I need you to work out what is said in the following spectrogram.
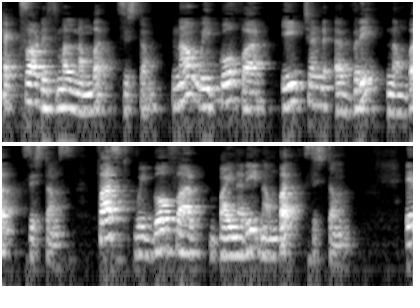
hexadecimal number system. Now we go for each and every number systems. First we go for binary number system. A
